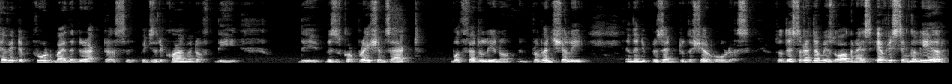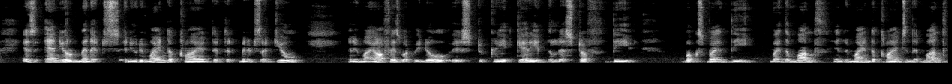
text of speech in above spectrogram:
have it approved by the directors, which is a requirement of the the Business Corporations Act, both federally and provincially, and then you present to the shareholders. So this rhythm is organized every single year as annual minutes, and you remind the client that the minutes are due. And in my office, what we do is to create carry the list of the books by the by the month and remind the clients in that month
